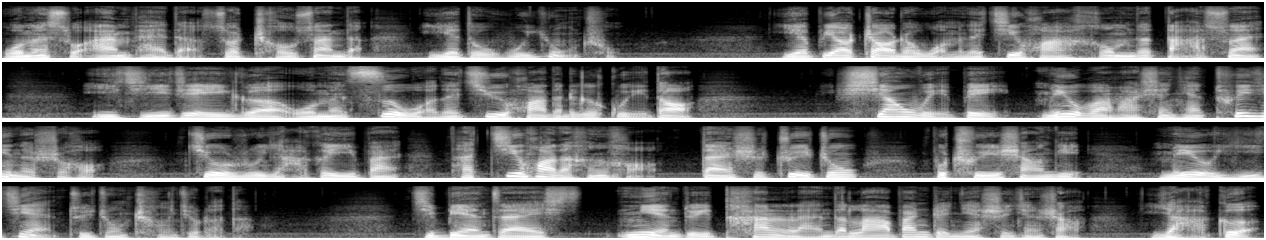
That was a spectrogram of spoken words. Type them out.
我们所安排的、所筹算的也都无用处。也不要照着我们的计划和我们的打算，以及这一个我们自我的计划的这个轨道相违背，没有办法向前推进的时候，就如雅各一般，他计划的很好，但是最终不出于上帝，没有一件最终成就了的。即便在面对贪婪的拉班这件事情上，雅各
